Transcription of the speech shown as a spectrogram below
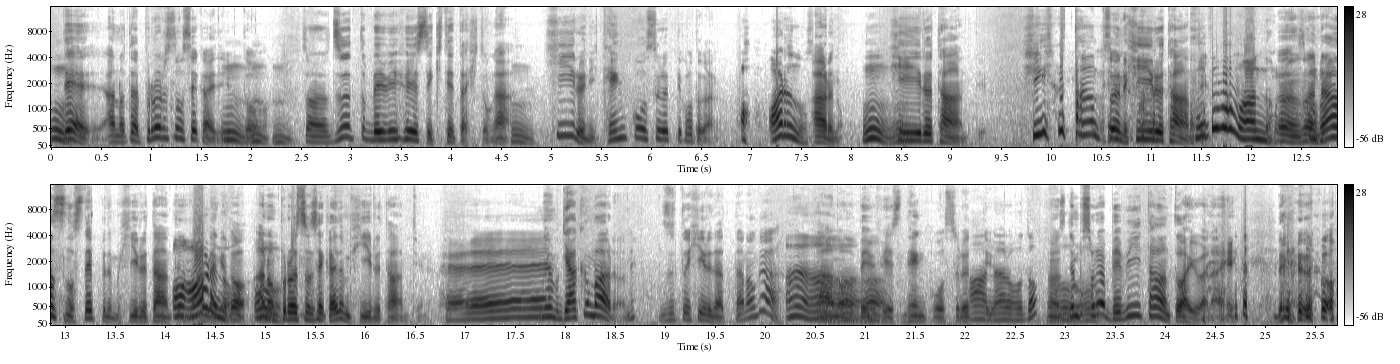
うん。うん。であのただプロレスの世界でうんいうと、うん。そのずっとベビーフェイスで来てた人が、うん。うんヒールに転向するってことがあるああるの？あるの、うんうん。ヒールターンっていうヒールターンって。そういうのヒールターン言う葉もあんの？うん、そのダンスのステップでもヒールターンっていうの？もあるんだけどあのプロレスの世界でもヒールターンっていうの。へえでも逆もあるのね。ずっとヒールだったのがあのあベビーフェイスに転向するってあいう。なるほど、うんでもそれはベビーターンとは言わない。だけど。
